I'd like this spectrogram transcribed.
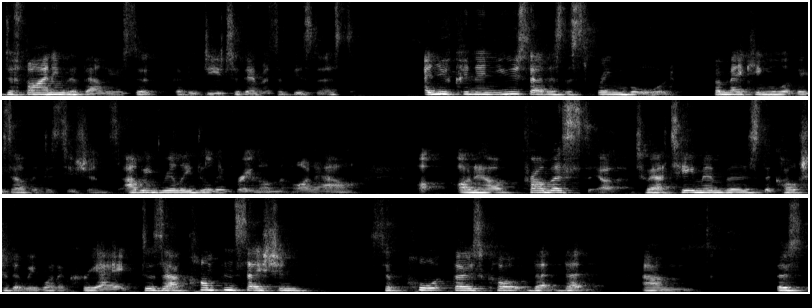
defining the values that, that are dear to them as a business. And you can then use that as the springboard for making all of these other decisions. Are we really delivering on, on our on our promise uh, to our team members, the culture that we want to create? Does our compensation support those that that um, those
